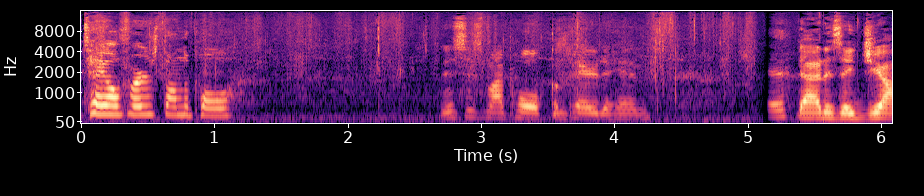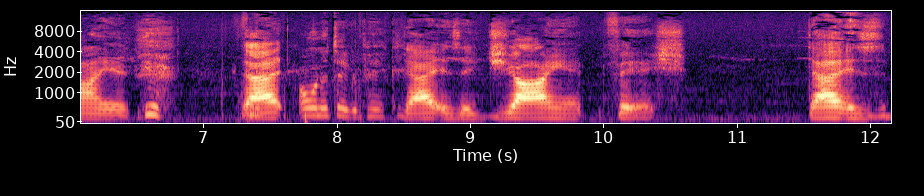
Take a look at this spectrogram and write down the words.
tail first on the pole. This is my pole compared to him. Yeah. That is a giant. Here. That I want to take a pic. that is a giant fish. That is the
